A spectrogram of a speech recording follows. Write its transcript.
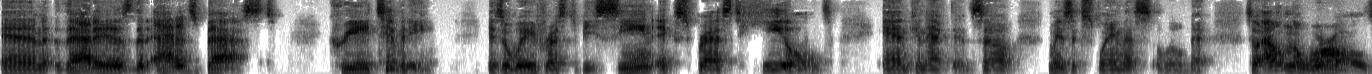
And that is that at its best creativity is a way for us to be seen expressed healed and connected so let me just explain this a little bit so out in the world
